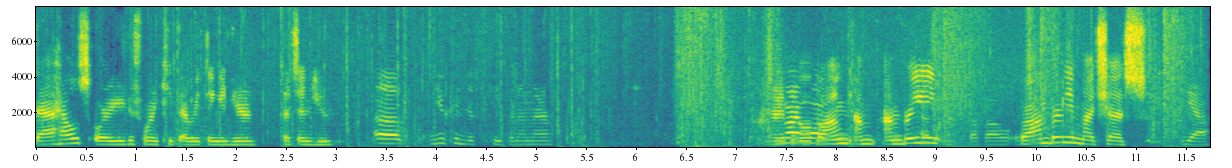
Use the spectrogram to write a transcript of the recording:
that house, or you just want to keep everything in here that's in here? Uh, you can just keep it in there. Alright, well, wanna I'm, I'm, I'm bringing, stuff and stuff out. well, I'm bringing my chest. Yeah.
